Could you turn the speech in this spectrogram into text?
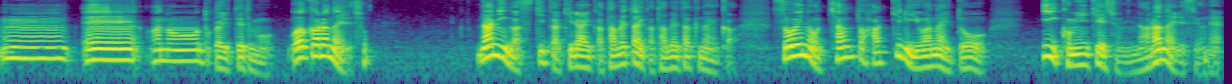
うーんえー、あのー、とか言っててもわからないでしょ。何が好きか嫌いか食べたいか食べたくないか。そういうのをちゃんとはっきり言わないといいコミュニケーションにならないですよね。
